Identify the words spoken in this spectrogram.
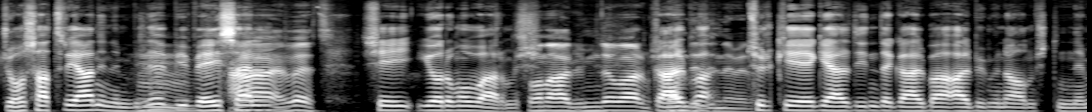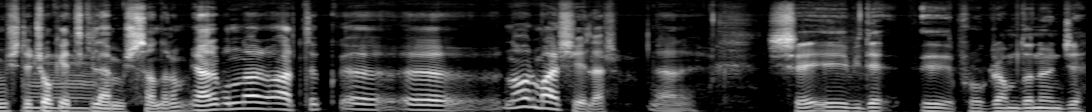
Joe Satriani'nin bile hmm. bir Veysel ha, evet şey yorumu varmış. Son albümde varmış. Galiba ben de dinlemedim. Türkiye'ye geldiğinde galiba albümünü almış dinlemiş de hmm. çok etkilenmiş sanırım. Yani bunlar artık e, e, normal şeyler. Yani şey e, bir de e, programdan önce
